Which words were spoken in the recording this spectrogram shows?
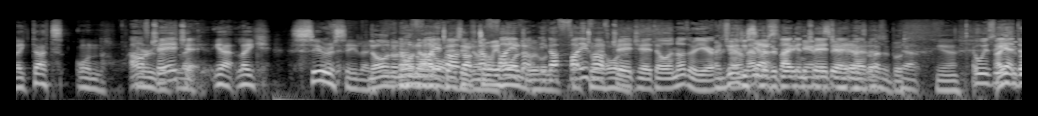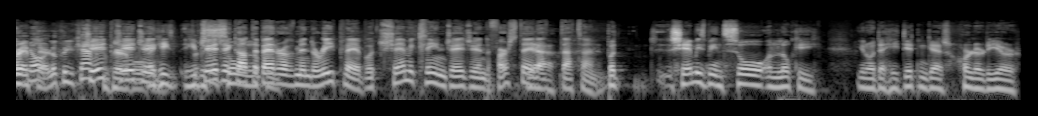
Like that's un. Off JJ. Like, yeah, like seriously, like No, no, He no, got no, five no, off- no, he no. got five off- He got five off JJ though another year. And 'cause I JJ remember had a great slagging game JJ about as it. well, but Yeah. yeah. It was Ah, he's yeah, a great no, player. Look, you can't J- compare JJ. Like, he's- he JJ so got the better of him in the replay, but Shamie cleaned JJ in the first day Yeah. that, that time. But Shamey's been so unlucky, you know, that he didn't get hurler of the year.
